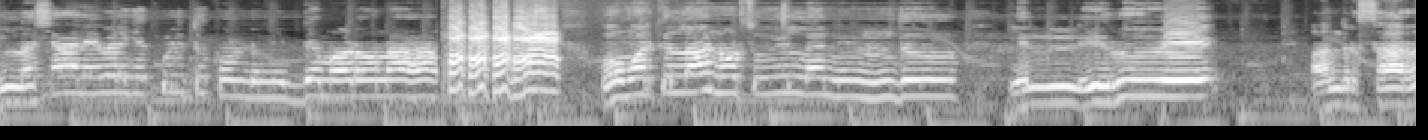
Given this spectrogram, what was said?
ಇಲ್ಲ ಶಾಲೆ ಬೆಳಗ್ಗೆ ಕುಳಿತುಕೊಂಡು ನಿದ್ದೆ ಮಾಡೋಣ. ಹೋಮ್ವರ್ಕ್ ಇಲ್ಲ ನೋಟ್ಸು ಇಲ್ಲ ನಿಂದು. ಎಲ್ಲಿರುವೆ? ಅಂದ್ರ ಸರ್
